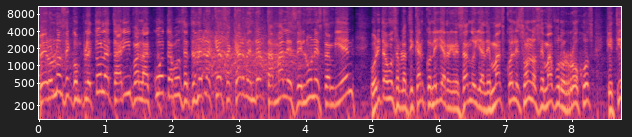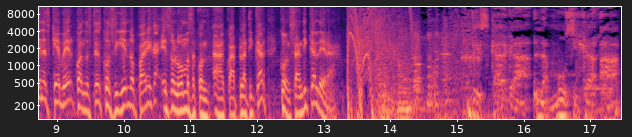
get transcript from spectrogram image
Pero no se completó la tarifa, la cuota. Vamos a tenerla que a sacar, vender tamales el lunes también. Ahorita vamos a platicar con ella regresando y además cuáles son los semáforos rojos que tienes que ver cuando estés consiguiendo pareja. Eso lo vamos a, a platicar con Sandy Caldera. Descarga la música a.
